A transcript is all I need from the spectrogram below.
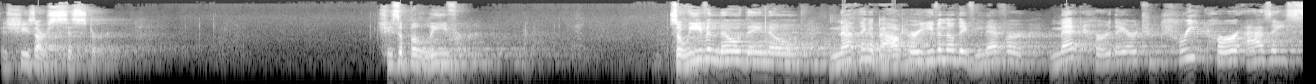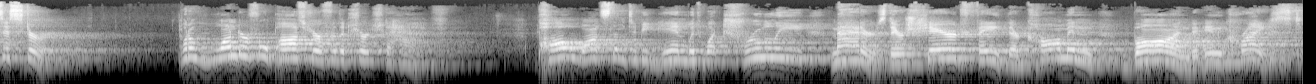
is she's our sister. She's a believer. So even though they know nothing about her, even though they've never met her, they are to treat her as a sister. What a wonderful posture for the church to have. Paul wants them to begin with what truly matters their shared faith, their common bond in Christ.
